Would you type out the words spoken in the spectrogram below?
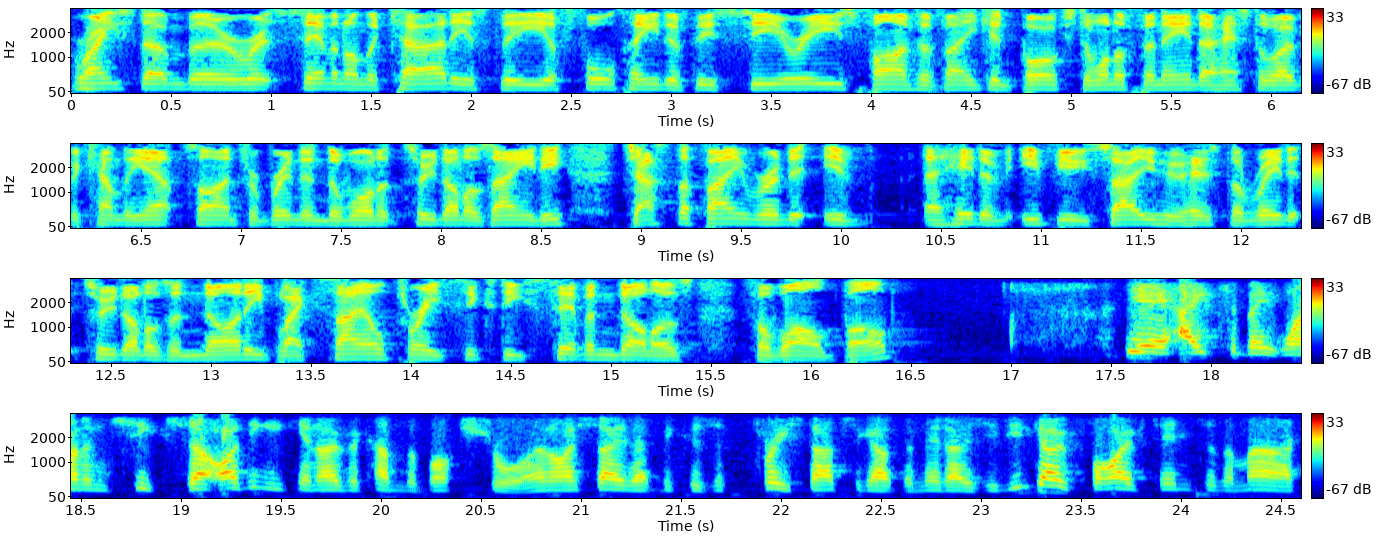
Race number seven on the card is the fourth heat of this series. Five a vacant box. Dewana Fernando has to overcome the outside for Brendan Dewan at $2.80. Just the favourite ahead of If You Say, who has the red at $2.90. Black Sail, $367 for Wild Bob. Yeah, eight to beat one and six. So I think he can overcome the box draw. And I say that because three starts ago at the Meadows, he did go 5 10 to the mark.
